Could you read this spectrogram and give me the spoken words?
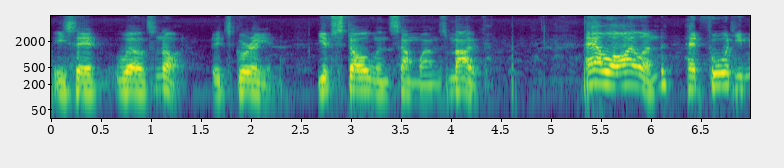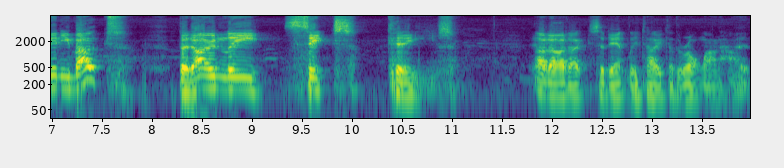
He said, well, it's not. It's green. You've stolen someone's moke. Our island had 40 mini mokes, but only six keys. And I'd accidentally taken the wrong one home.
